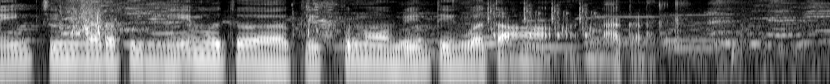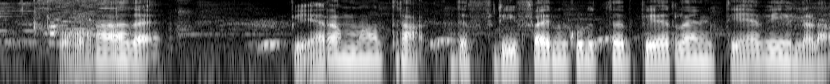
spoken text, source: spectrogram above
நேம் சேஞ்ச் கார்டை போய் நேம் கிளிக் பண்ணுவோம் அப்படின்ட்டு இங்கே பார்த்தா நான் கிடக்கு. போகாத பேரை மாத்திரா இந்த ஃப்ரீ ஃபயர் கொடுத்த பேர்லாம் எனக்கு தேவையில்லடா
